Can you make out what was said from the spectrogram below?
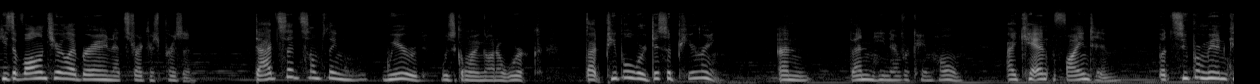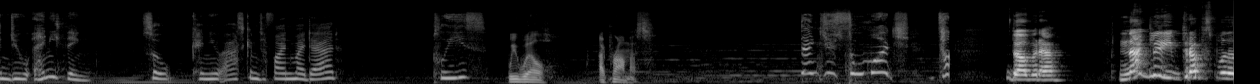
He's a volunteer librarian at Stryker's prison. Dad said something weird was going on at work, that people were disappearing. And then he never came home. I can't find him, but Superman can do anything. So, can you ask him to find my dad? Please? We will. I promise. Thank you so much! Dobra. Nagle im trop spada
